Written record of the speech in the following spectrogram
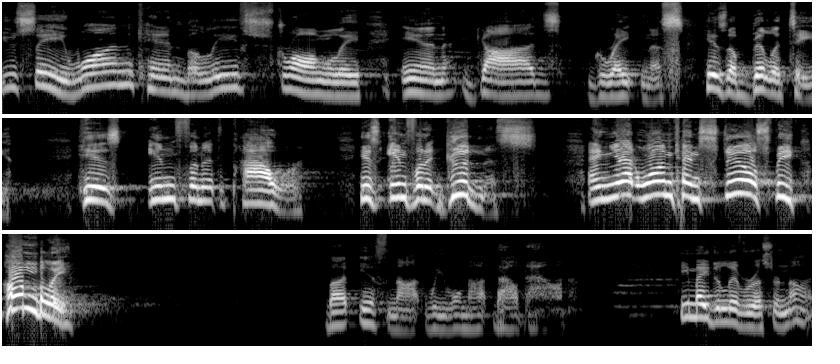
You see, one can believe strongly in God's greatness, His ability, His infinite power, His infinite goodness, and yet one can still speak humbly. But if not, we will not bow down. He may deliver us or not.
